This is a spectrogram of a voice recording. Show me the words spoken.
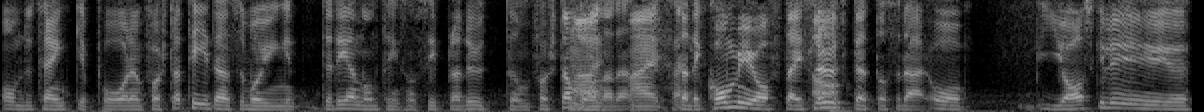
om du tänker på den första tiden så var ju inte det någonting som sipprade ut de första nej, månaden. Nej, Utan det kommer ju ofta i slutet ja. och sådär. Och jag skulle ju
